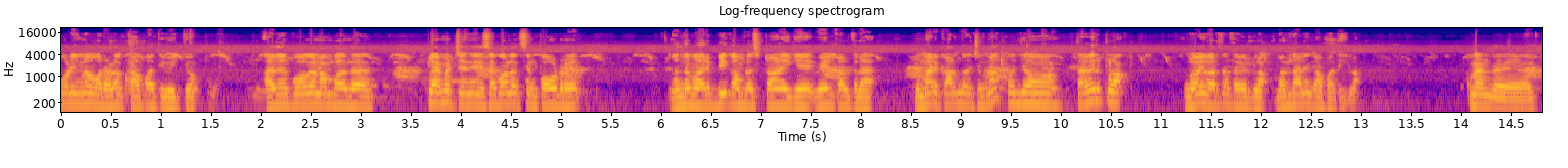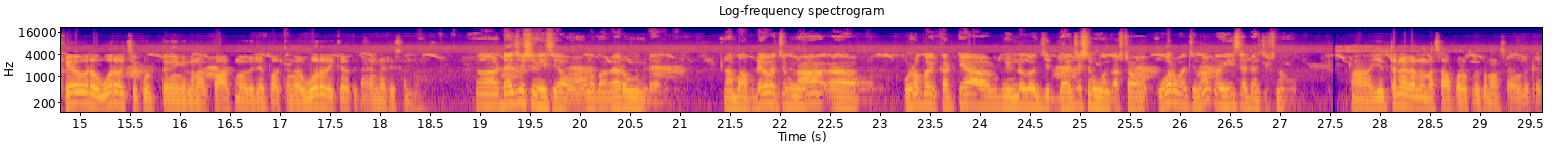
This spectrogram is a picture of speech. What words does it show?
கோழிங்களை ஓரளவுக்கு காப்பாற்றி வைக்கும். அது போக நம்ம அந்த கிளைமேட் சேஞ்ச் செபாலக்சின் பவுட்ரு அந்த மாதிரி பி காம்ப்ளெக்ஸ் டானிக்கு வெயில் காலத்தில் இந்த மாதிரி கலந்து வச்சோம்னா கொஞ்சம் தவிர்க்கலாம். நோய் வரத்தை தவிர்க்கலாம். வந்தாலும் காப்பாற்றிக்கலாம் ஆனால் இந்த கேவரை ஊற வச்சு கொடுத்தீங்களா நான் பார்க்கும்போது வெளியே பார்த்துங்க. ஊற வைக்கிறதுக்கு என்ன ரீசன் டைஜஷன் ஈஸி ஆகும். அவ்வளோதான் வேற ஒன்றும் கிடையாது. நம்ம அப்படியே வச்சோம்னா உள்ள போய் கட்டியா அப்படி நின்று கொஞ்சம் டைஜஷன் கொஞ்சம் கஷ்டம் ஆகும். ஊற வச்சோம்னா கொஞ்சம் ஈஸியாக டைஜஷன் ஆகும். எத்தனை வேளை நான் சாப்பாடு கொடுக்கணும் சேவலுக்கு?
